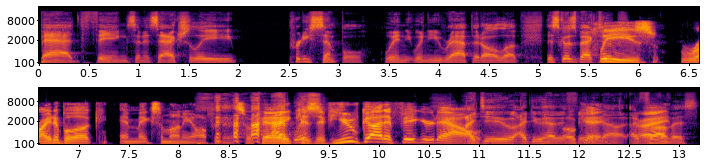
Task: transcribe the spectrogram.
bad things, and it's actually pretty simple when when you wrap it all up. This goes back to Please write a book and make some money off of this, okay? Because if you've got it figured out. I do, I do have it Okay, figured out. I all right. promise.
